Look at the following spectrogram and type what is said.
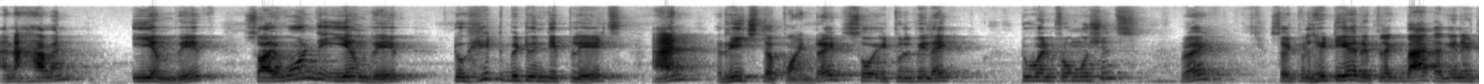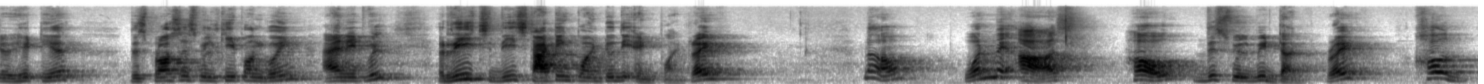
and I have an EM wave. So, I want the EM wave to hit between the plates and reach the point, right? So, it will be like to and fro motions, right? So, it will hit here, reflect back, again it will hit here. This process will keep on going and it will reach the starting point to the end point, right? Now, one may ask how this will be done, right? How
